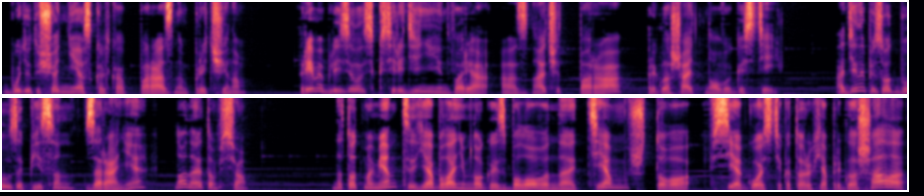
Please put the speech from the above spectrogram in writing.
будет еще несколько по разным причинам. Время близилось к середине января, а значит пора приглашать новых гостей. Один эпизод был записан заранее, но на этом все. На тот момент я была немного избалована тем, что все гости, которых я приглашала,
